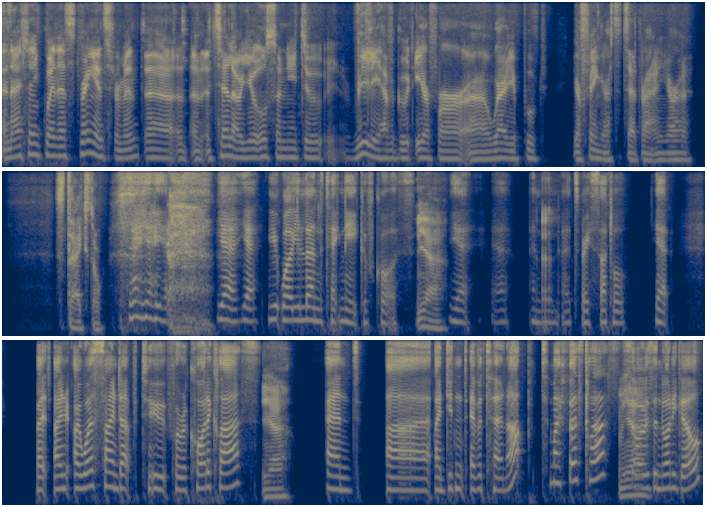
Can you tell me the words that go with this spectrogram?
And I think when a string instrument, uh, a, a cello, you also need to really have a good ear for uh, where you put your fingers, etc., and your uh, strijkstok. yeah, yeah, yeah, yeah, yeah. You, well, you learn the technique, of course. Yeah, Yeah, yeah, and it's very subtle. Yeah, but I I was signed up to for recorder class, yeah, and uh, I didn't ever turn up to my first class, so I was a naughty girl.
